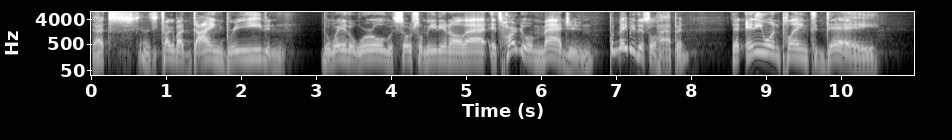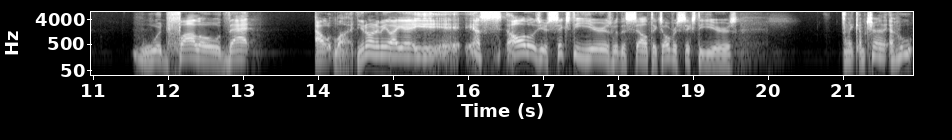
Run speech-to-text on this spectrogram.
That's you, know, you talk about dying breed and the way of the world with social media and all that. It's hard to imagine, but maybe this will happen that anyone playing today would follow that outline. You know what I mean? Like uh, yes, all those years, sixty years with the Celtics, over sixty years. Like I'm trying to who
